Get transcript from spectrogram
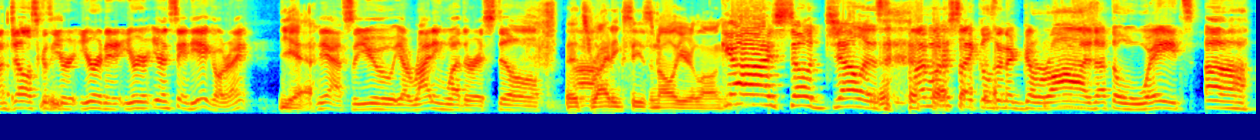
I'm jealous because you're you're in you're you're in San Diego, right? yeah Yeah. So you yeah, riding weather is still. it's uh, riding season all year long Gosh, so jealous. My motorcycle's in a garage. I have to wait. Uh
